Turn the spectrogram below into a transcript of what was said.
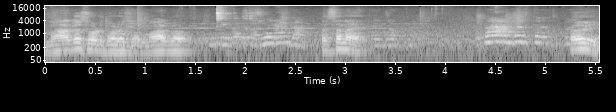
माग सोड थोडस माग. तसं नाही. होय.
